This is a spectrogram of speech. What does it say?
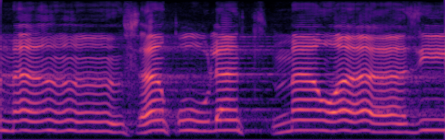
من ثقلت موازينه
